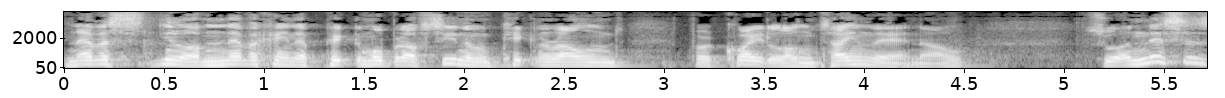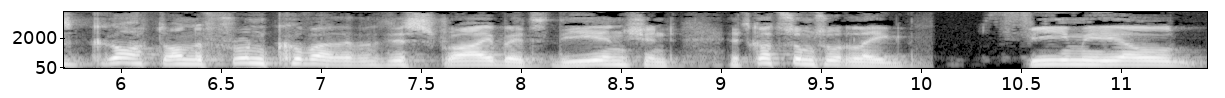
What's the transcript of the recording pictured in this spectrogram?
Never, you know, I've never kind of picked him up, but I've seen him kicking around for quite a long time there now. So, and this has got on the front cover that I describe it, the ancient, it's got some sort of like female,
